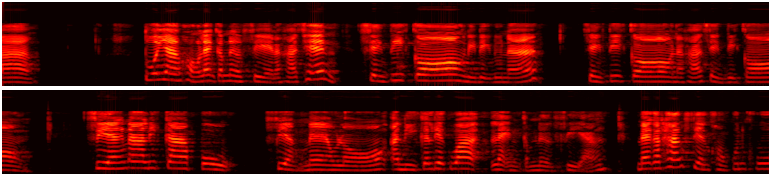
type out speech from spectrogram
บ้าง ตัวอย่างของแหล่งกำเนิดเสียงนะคะ เช่น เสียงตีกลองเด็กๆดูนะ เสียงตีกลองนะคะ เสียงตีกลอง เสียงนาฬิกาปลุก เสียงแมวร้อง อันนี้ก็เรียกว่าแหล่งกำเนิดเสียง แม้กระทั่งเสียงของคุณครู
